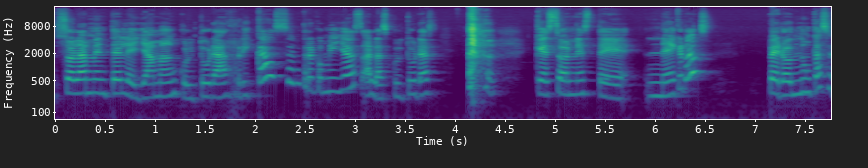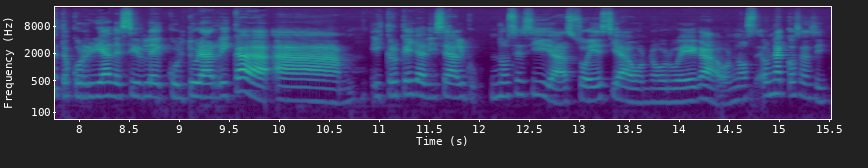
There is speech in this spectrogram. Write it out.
solamente le llaman culturas ricas, entre comillas, a las culturas que son este, negras, pero nunca se te ocurriría decirle cultura rica a, y creo que ella dice algo, no sé si a Suecia o Noruega o no sé, una cosa así,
